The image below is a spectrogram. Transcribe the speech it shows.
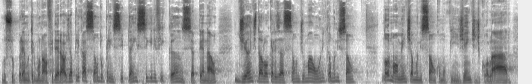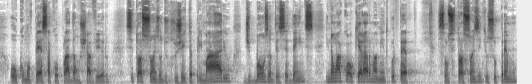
no Supremo Tribunal Federal de aplicação do princípio da insignificância penal diante da localização de uma única munição. Normalmente a munição como pingente de colar ou como peça acoplada a um chaveiro, situações onde o sujeito é primário, de bons antecedentes e não há qualquer armamento por perto. São situações em que o Supremo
